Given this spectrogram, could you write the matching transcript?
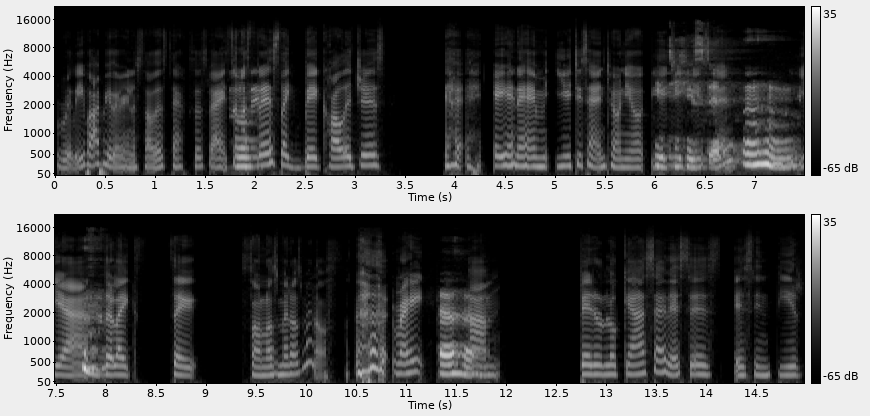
really popular en el estado de Texas, right? Son los tres, like, big colleges, A&M, UT San Antonio, UT Houston. Ujú. Yeah, they're like, say, son los menos menos, right? Um, pero lo que hace a veces es sentir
